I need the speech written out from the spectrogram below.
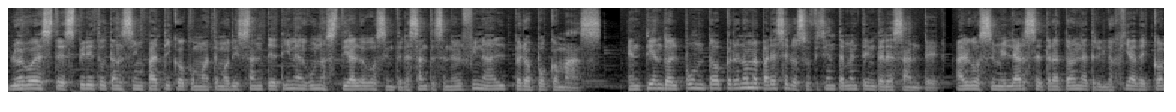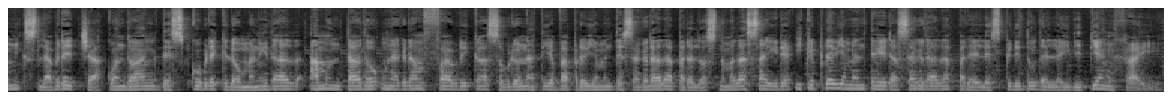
Luego este espíritu tan simpático como atemorizante tiene algunos diálogos interesantes en el final, pero poco más. Entiendo el punto, pero no me parece lo suficientemente interesante. Algo similar se trató en la trilogía de cómics La Brecha, cuando Ang descubre que la humanidad ha montado una gran fábrica sobre una tierra previamente sagrada para los nómadas aire y que previamente era sagrada para el espíritu de Lady Tianhai.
